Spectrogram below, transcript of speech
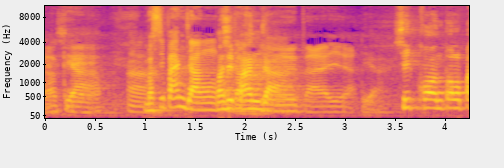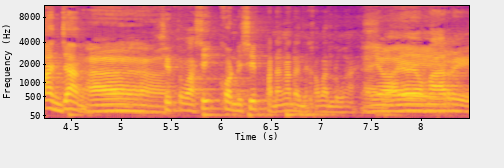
Oke. siap. Ah. Masih panjang. Masih panjang. iya. Ya. Si kontol panjang. Ah. Situasi, kondisi, pandangan dan jangkauan luas. Ayo, ayo, ayo. mari.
